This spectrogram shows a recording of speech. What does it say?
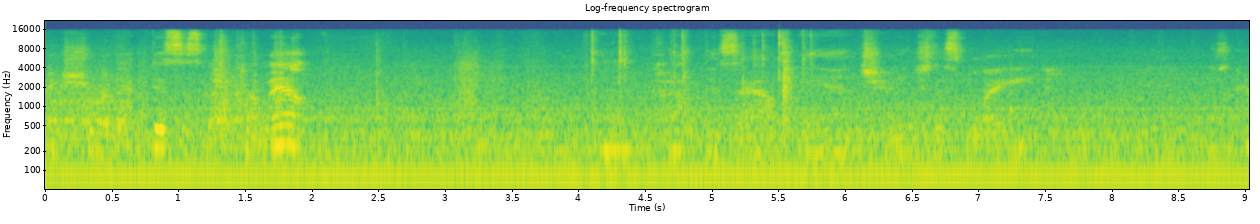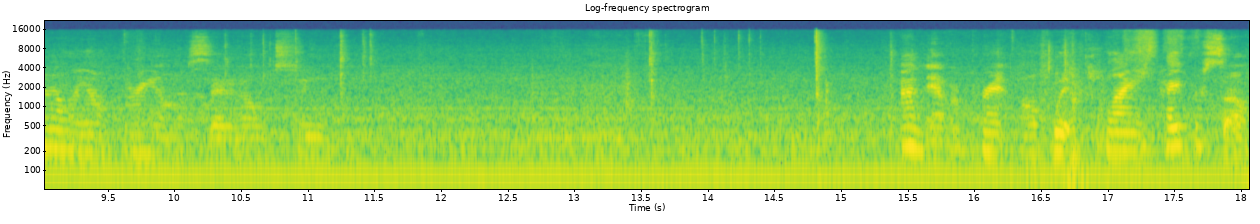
Make sure that this is going to come out. Pop this out and change this blade. So currently on three. I'm gonna set it on two. I never print on with plain paper, so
